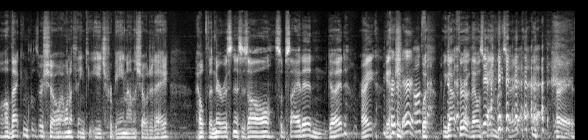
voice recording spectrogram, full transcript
Well, that concludes our show. I want to thank you each for being on the show today. I hope the nervousness is all subsided and good, right? Yeah. For sure. All We, we got through it. That was painless, right? all right.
